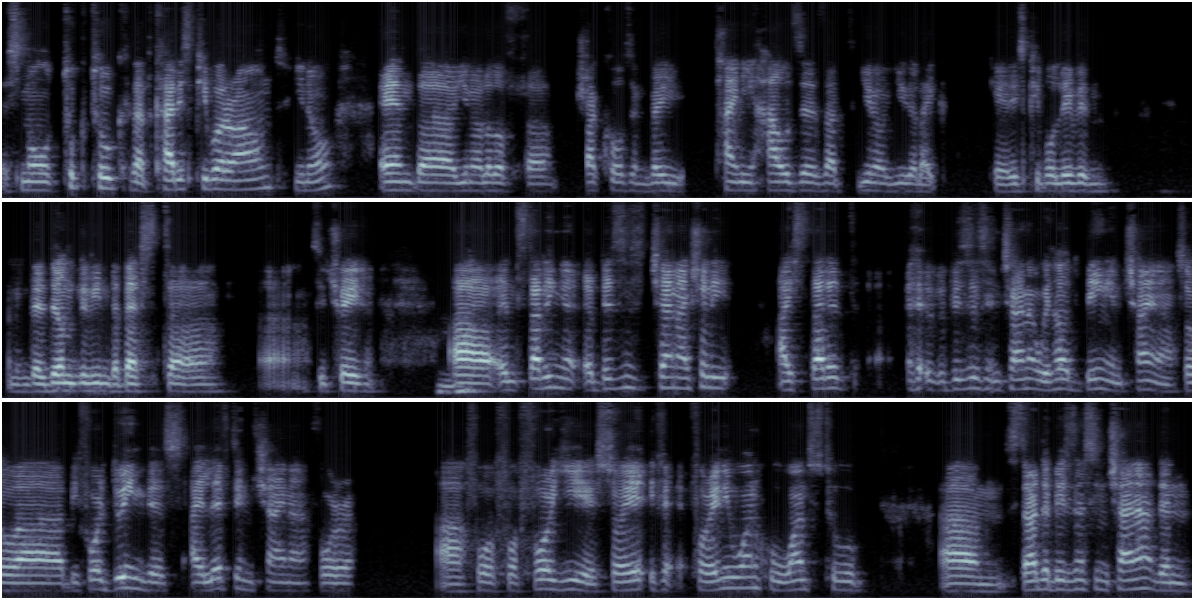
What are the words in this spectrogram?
a small tuk tuk that carries people around, you know, and uh, you know a lot of uh, shackles and very tiny houses that you know you're like. Okay, these people live in I mean, they don't live in the best uh, uh, situation. Mm-hmm. Uh, and starting a, a, business in China, actually, I started a business in China without being in China. So uh, before doing this, I lived in China for uh, for for four years. So if for anyone who wants to um, start a business in China, then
